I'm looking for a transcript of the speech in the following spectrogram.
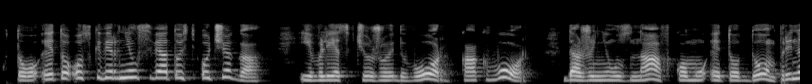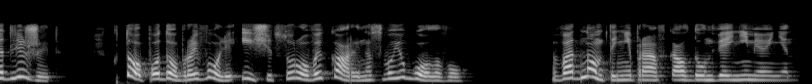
«Кто это осквернил святость очага и влез в чужой двор, как вор, даже не узнав, кому этот дом принадлежит? Кто по доброй воле ищет суровой кары на свою голову?» «В одном ты не прав, колдун Вейнемёнин»,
